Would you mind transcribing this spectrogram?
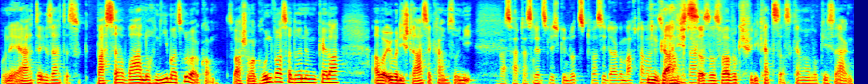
und er hatte gesagt, das Wasser war noch niemals rübergekommen. Es war schon mal Grundwasser drin im Keller, aber über die Straße kam es noch nie. Was hat das letztlich genutzt, was Sie da gemacht haben? Gar nichts. Also das war wirklich für die Katze, das kann man wirklich sagen.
